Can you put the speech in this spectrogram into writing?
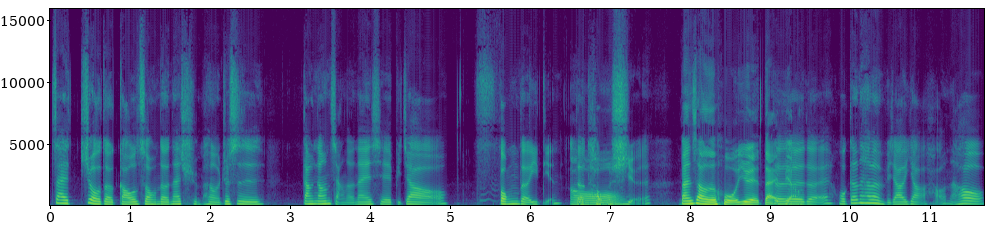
在旧的高中的那群朋友，就是刚刚讲的那一些比较疯的一点的同学。哦班上的活跃代表，对对对，我跟他们比较要好。然后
